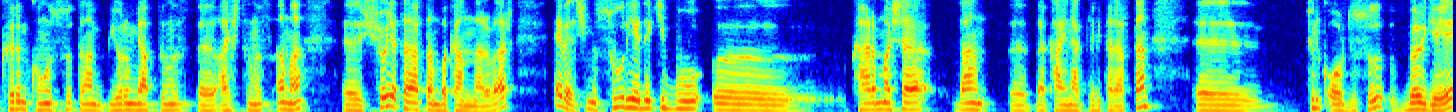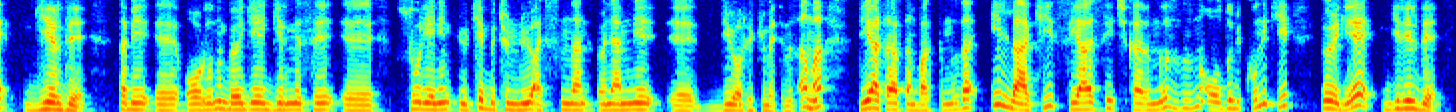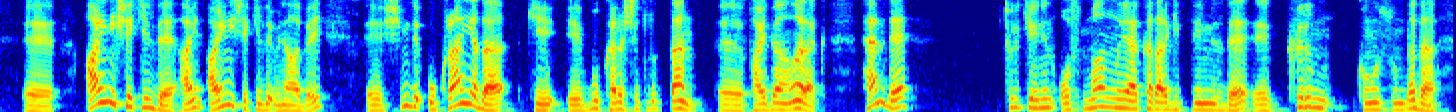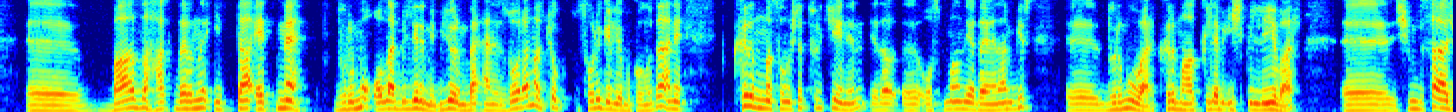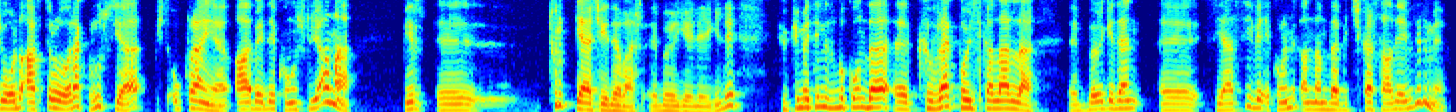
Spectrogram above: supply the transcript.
Kırım konusu tamam yorum yaptığınız, e, açtınız ama e, şöyle taraftan bakanlar var. Evet şimdi Suriye'deki bu e, karmaşadan e, da kaynaklı bir taraftan e, Türk ordusu bölgeye girdi. Tabii e, ordunun bölgeye girmesi e, Suriye'nin ülke bütünlüğü açısından önemli e, diyor hükümetimiz ama diğer taraftan baktığımızda illaki siyasi çıkarımımızın olduğu bir konu ki bölgeye girildi. E, aynı şekilde aynı, aynı şekilde Ünal Bey e, şimdi Ukrayna'daki e, bu karışıklıktan e, faydalanarak hem de Türkiye'nin Osmanlı'ya kadar gittiğimizde e, Kırım konusunda da e, bazı haklarını iddia etme durumu olabilir mi? Biliyorum ben hani zor ama çok soru geliyor bu konuda. Hani Kırım'la sonuçta Türkiye'nin ya da e, Osmanlı'ya dayanan bir e, durumu var. Kırım halkıyla bir işbirliği var. E, şimdi sadece orada aktör olarak Rusya, işte Ukrayna, ABD konuşuluyor ama bir e, Türk gerçeği de var e, bölgeyle ilgili. Hükümetimiz bu konuda e, kıvrak politikalarla e, bölgeden e, siyasi ve ekonomik anlamda bir çıkar sağlayabilir mi?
